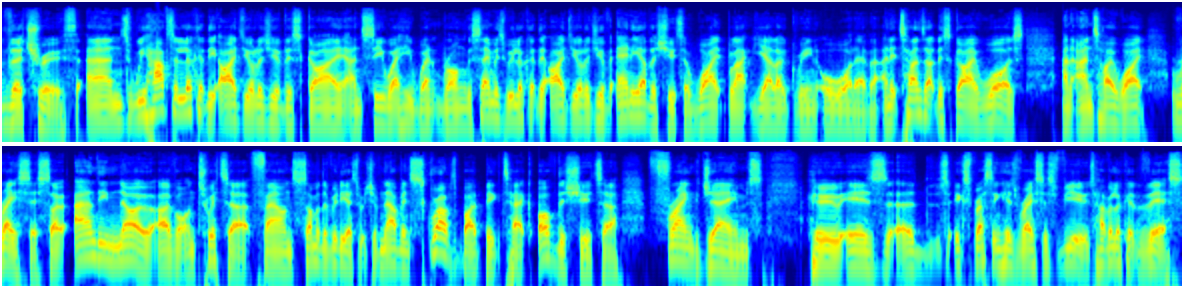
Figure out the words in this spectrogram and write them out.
the truth. And we have to look at the ideology of this guy and see where he went wrong, the same as we look at the ideology of any other shooter white, black, yellow, green, or whatever. And it turns out this guy was an anti white racist. So Andy Ngo over on Twitter found some of the videos which have now been scrubbed by big tech of the shooter, Frank James who is uh, expressing his racist views. Have a look at this.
